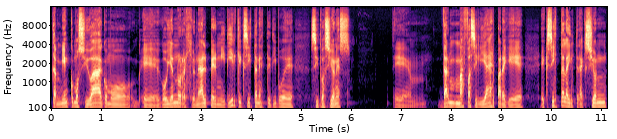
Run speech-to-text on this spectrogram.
también como ciudad, como eh, gobierno regional, permitir que existan este tipo de situaciones. Eh, dar más facilidades para que exista la interacción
